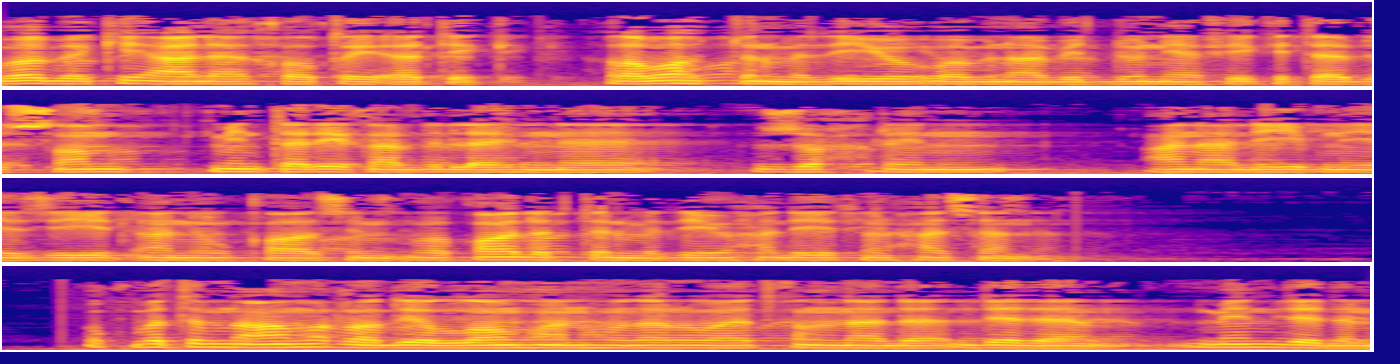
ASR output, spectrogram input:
وبكي على خطيئتك رواه الترمذي وابن أبي الدنيا في كتاب الصمت من طريق عبد الله بن زحر عن علي بن يزيد عن القاسم وقال الترمذي حديث حسن uqbat ibn amir roziyallohu anhudan rivoyat qilinadi. Dedi men dedim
